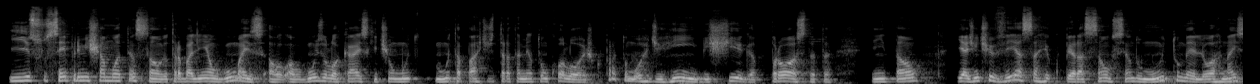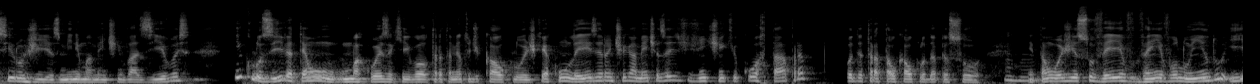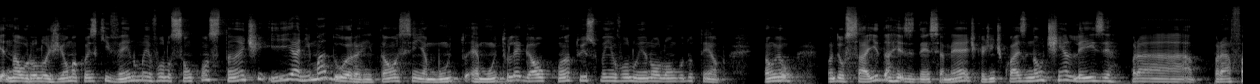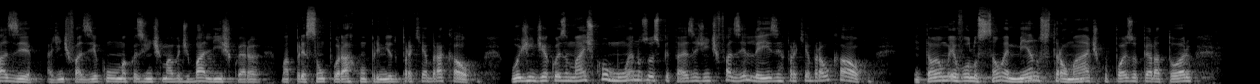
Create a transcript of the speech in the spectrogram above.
E isso sempre me chamou a atenção. Eu trabalhei em algumas, alguns locais que tinham muito, muita parte de tratamento oncológico, para tumor de rim, bexiga, próstata. Então, e a gente vê essa recuperação sendo muito melhor nas cirurgias minimamente invasivas, inclusive até um, uma coisa que igual o tratamento de cálculo hoje, que é com laser, antigamente às vezes a gente tinha que cortar para poder tratar o cálculo da pessoa. Uhum. Então hoje isso vem, vem evoluindo e na urologia é uma coisa que vem numa evolução constante e animadora. Então assim, é muito, é muito legal o quanto isso vem evoluindo ao longo do tempo. Então eu, quando eu saí da residência médica, a gente quase não tinha laser para fazer. A gente fazia com uma coisa que a gente chamava de balístico, era uma pressão por ar comprimido para quebrar cálculo. Hoje em dia a coisa mais comum é nos hospitais a gente fazer laser para quebrar o cálculo. Então é uma evolução, é menos traumático, pós-operatório.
